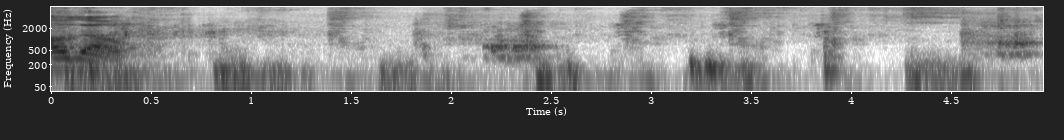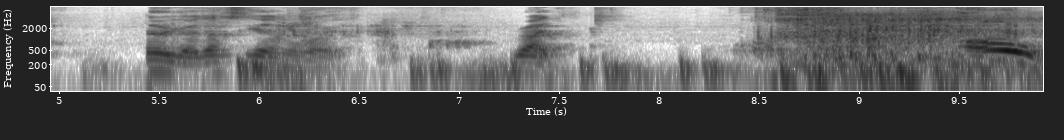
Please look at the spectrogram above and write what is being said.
Oh no. There we go, that's the other way. Right. Oh!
